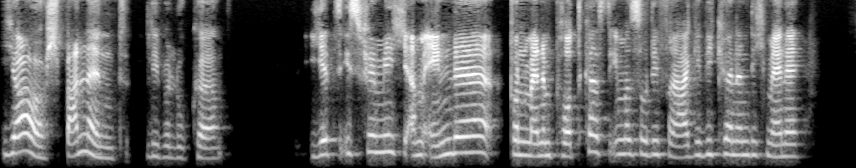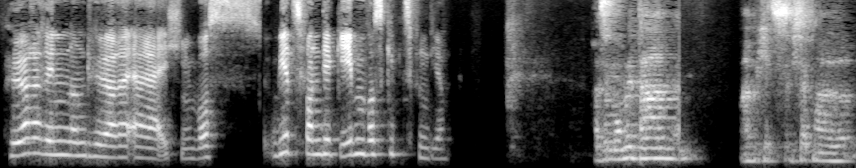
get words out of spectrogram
Ja, spannend, lieber Luca. Jetzt ist für mich am Ende von meinem Podcast immer so die Frage, wie können dich meine Hörerinnen und Hörer erreichen? Was wird es von dir geben? Was gibt es von dir? Also momentan habe ich jetzt, ich sag mal,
